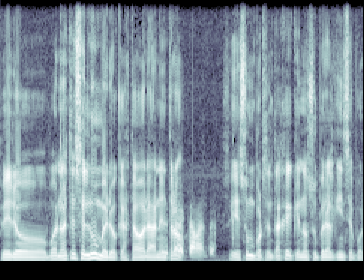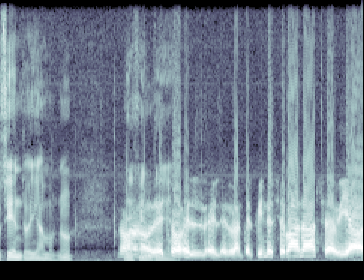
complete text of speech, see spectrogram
Pero bueno, este es el número que hasta ahora han entrado. Exactamente. Sí, es un porcentaje que no supera el 15%, digamos, ¿no? No, no, de hecho, el, durante el fin de semana se había,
